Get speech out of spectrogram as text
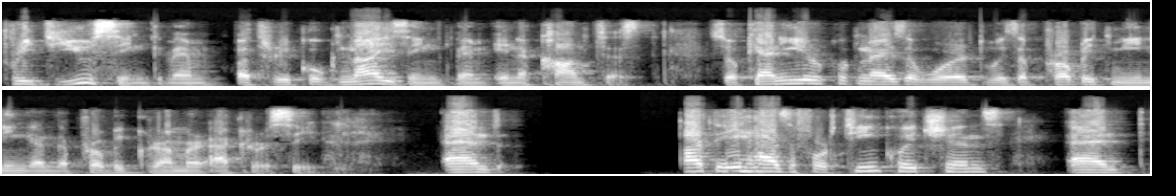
producing them, but recognizing them in a context. So can you recognize a word with appropriate meaning and appropriate grammar accuracy? And part A has 14 questions, and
